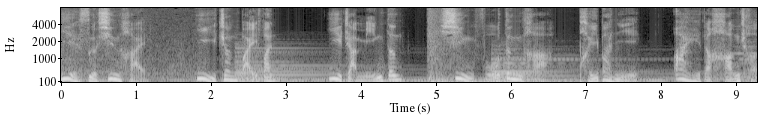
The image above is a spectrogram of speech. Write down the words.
夜色心海，一张白帆，一盏明灯，幸福灯塔陪伴你爱的航程。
